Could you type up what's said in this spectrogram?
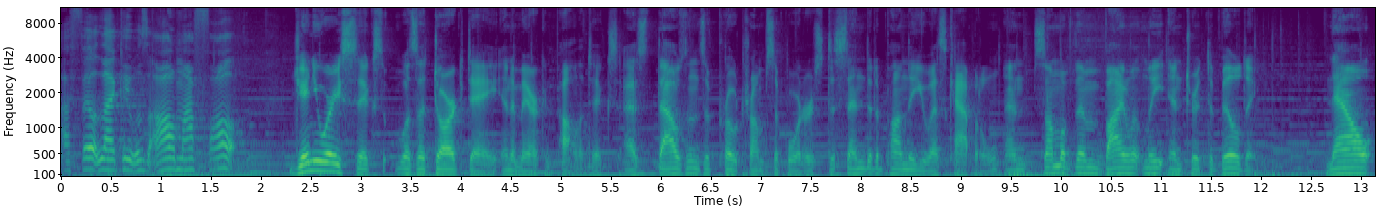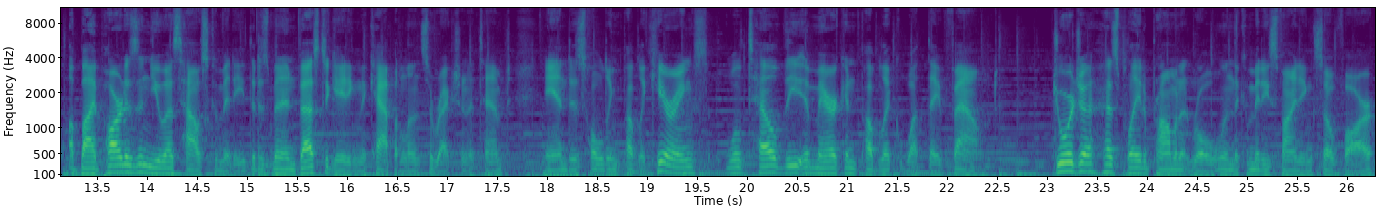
I felt like it was all my fault. January 6th was a dark day in American politics as thousands of pro Trump supporters descended upon the U.S. Capitol and some of them violently entered the building. Now, a bipartisan U.S. House committee that has been investigating the Capitol insurrection attempt and is holding public hearings will tell the American public what they've found. Georgia has played a prominent role in the committee's findings so far,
